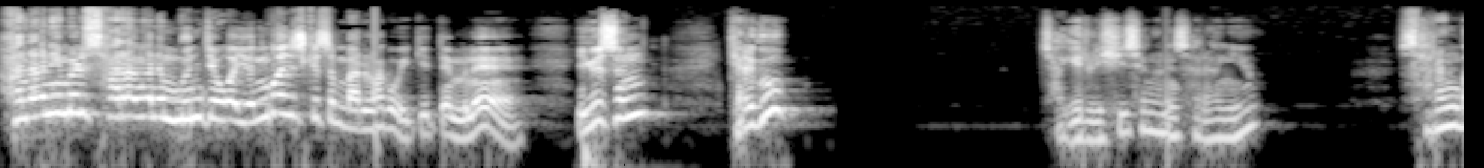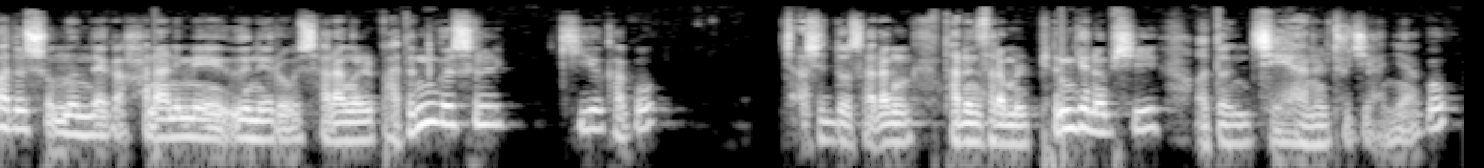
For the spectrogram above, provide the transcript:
하나님을 사랑하는 문제와 연관시켜서 말을 하고 있기 때문에 이것은 결국 자기를 희생하는 사랑이요. 사랑받을 수 없는 내가 하나님의 은혜로 사랑을 받은 것을 기억하고 자신도 사랑, 다른 사람을 편견 없이 어떤 제한을 두지 않냐고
